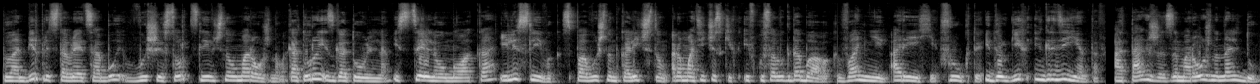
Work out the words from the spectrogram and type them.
Пломбир представляет собой высший сорт сливочного мороженого, которое изготовлено из цельного молока или сливок с повышенным количеством ароматических и вкусовых добавок, ваниль, орехи, фрукты и других ингредиентов, а также заморожено на льду.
